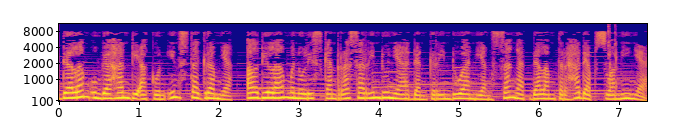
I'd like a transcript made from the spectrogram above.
Dalam unggahan di akun Instagramnya, Aldila menuliskan rasa rindunya dan kerinduan yang sangat dalam terhadap suaminya.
